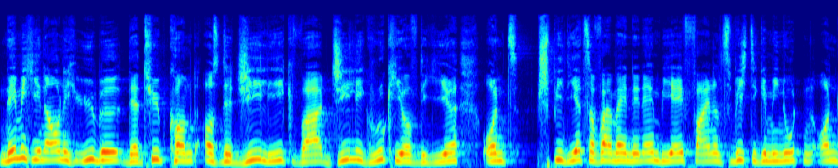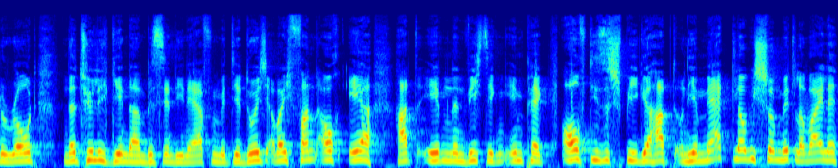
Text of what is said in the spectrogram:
Nehme ich ihn auch nicht übel. Der Typ kommt aus der G-League, war G-League Rookie of the Year und spielt jetzt auf einmal in den NBA Finals wichtige Minuten on the road. Natürlich gehen da ein bisschen die Nerven mit dir durch, aber ich fand auch er hat eben einen wichtigen Impact auf dieses Spiel gehabt und ihr merkt, glaube ich, schon mittlerweile,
